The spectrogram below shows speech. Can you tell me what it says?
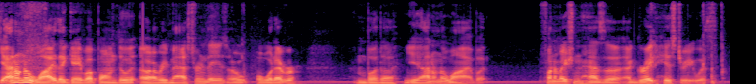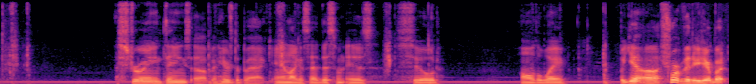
Yeah, I don't know why they gave up on doing uh, remastering these or, or whatever. But uh, yeah, I don't know why. But Funimation has a, a great history with screwing things up. And here's the back. And like I said, this one is sealed all the way. But yeah, uh, short video here, but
